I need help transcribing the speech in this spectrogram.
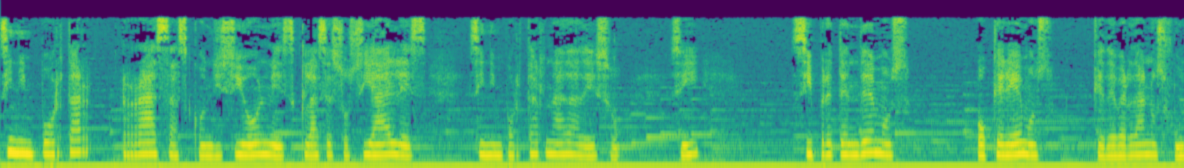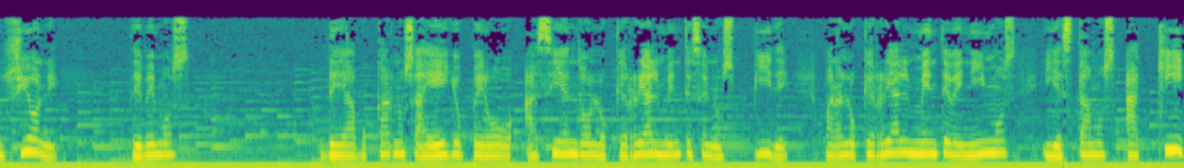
sin importar razas, condiciones, clases sociales, sin importar nada de eso, ¿sí? Si pretendemos o queremos que de verdad nos funcione, debemos de abocarnos a ello, pero haciendo lo que realmente se nos pide, para lo que realmente venimos y estamos aquí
